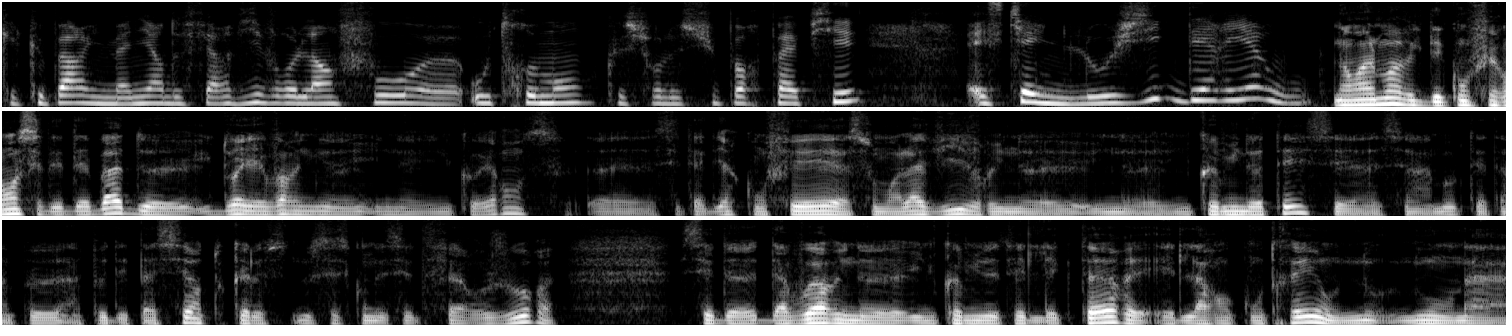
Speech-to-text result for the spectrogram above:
quelque part une manière de faire vivre l'info euh, autrement que sur le support papier. Est-ce qu'il y a une logique derrière ou... Normalement, avec des conférences et des débats, il doit y avoir une, cohérence. Euh, C'est-à-dire qu'on fait à ce moment-là vivre une, une, communauté. C'est un mot peut-être un peu, un peu dépassé. En tout cas, nous, c'est ce qu'on essaie de faire au jour. C'est d'avoir une, communauté de lecteurs et, de la rencontrer. On, nous, nous, on a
